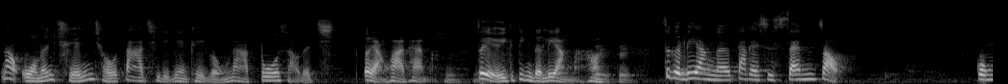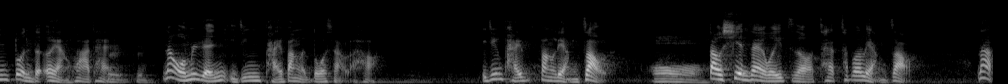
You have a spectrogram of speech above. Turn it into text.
那我们全球大气里面可以容纳多少的气二氧化碳嘛？是是这有一定的量嘛，哈。对对这个量呢，大概是三兆公吨的二氧化碳。对对，那我们人已经排放了多少了哈？已经排放两兆了。哦，到现在为止哦，才差不多两兆。那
